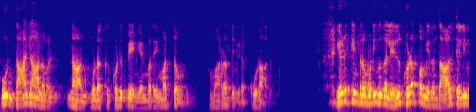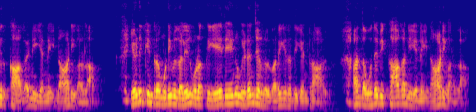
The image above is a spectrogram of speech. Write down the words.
உன் தாயாளவன் நான் உனக்கு கொடுப்பேன் என்பதை மட்டும் மறந்துவிடக்கூடாது எடுக்கின்ற முடிவுகளில் குழப்பம் இருந்தால் தெளிவிற்காக நீ என்னை நாடி வரலாம். எடுக்கின்ற முடிவுகளில் உனக்கு ஏதேனும் இடைஞ்சல்கள் வருகிறது என்றால் அந்த உதவிக்காக நீ என்னை நாடி வரலாம்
